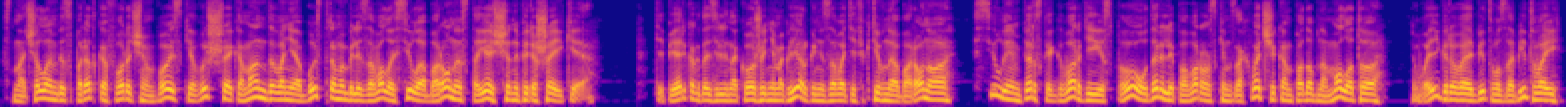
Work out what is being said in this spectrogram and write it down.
С началом беспорядков в орочем войске высшее командование быстро мобилизовало силы обороны, стоящие на перешейке. Теперь, когда зеленокожие не могли организовать эффективную оборону, силы имперской гвардии и СПО ударили по варварским захватчикам подобно молоту, выигрывая битву за битвой,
